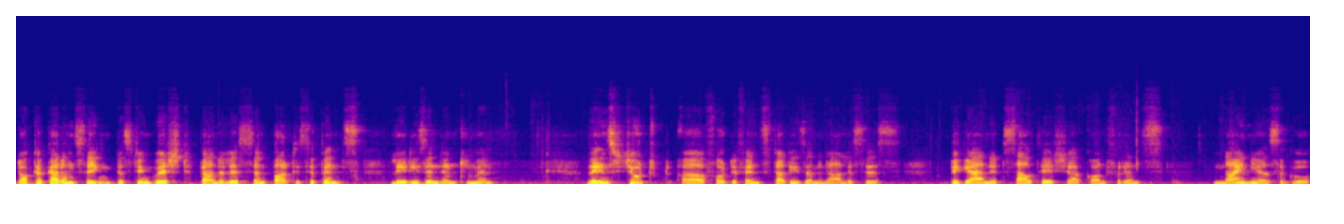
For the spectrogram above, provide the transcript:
Dr. Karan Singh, distinguished panelists and participants, ladies and gentlemen. The Institute uh, for Defense Studies and Analysis began its South Asia conference nine years ago,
